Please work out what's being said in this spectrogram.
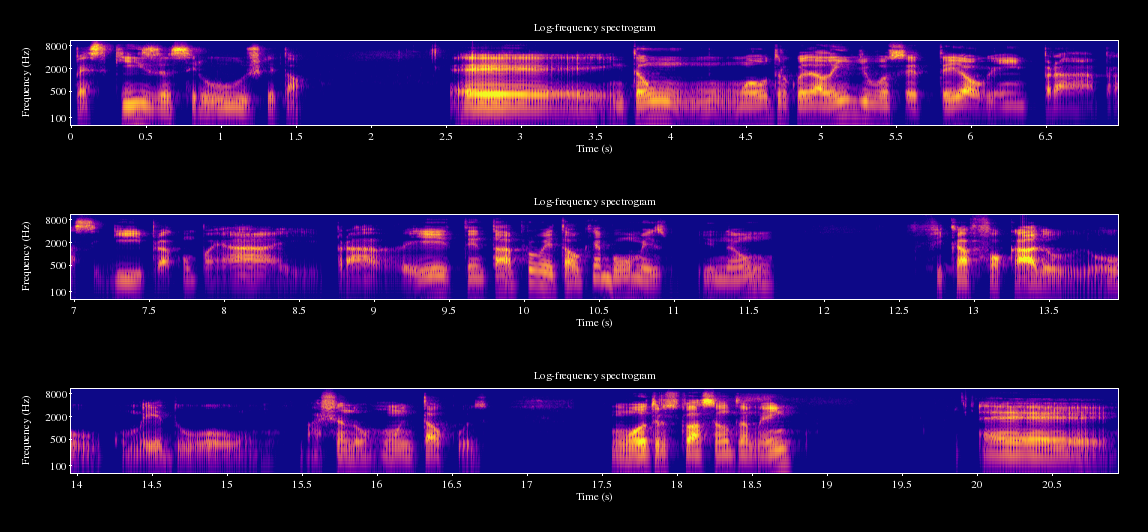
pesquisa cirúrgica e tal. É, então, uma outra coisa, além de você ter alguém para seguir, para acompanhar e para ver, tentar aproveitar o que é bom mesmo e não ficar focado ou com medo ou achando ruim tal coisa. Uma outra situação também é,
